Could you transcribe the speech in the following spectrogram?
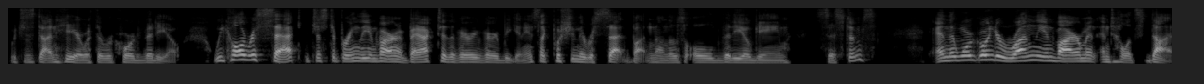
which is done here with the record video. We call reset just to bring the environment back to the very, very beginning. It's like pushing the reset button on those old video game systems. And then we're going to run the environment until it's done.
